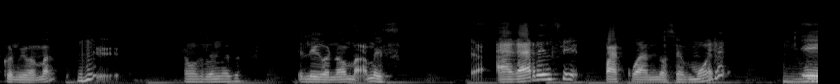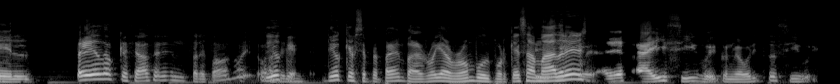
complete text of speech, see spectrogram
con mi mamá. Que Estábamos hablando de eso. Y le digo, no mames. Agárrense para cuando se muera el pedo que se va a hacer entre todos, güey. Digo que, digo que se preparen para el Royal Rumble porque esa Sí, madre es- ahí sí, güey, con mi abuelita sí, güey.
